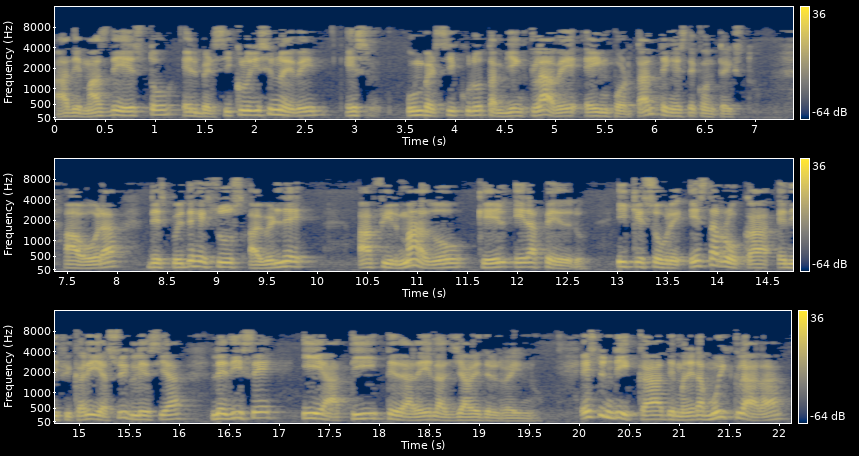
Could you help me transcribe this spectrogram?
Además de esto, el versículo 19 es un versículo también clave e importante en este contexto. Ahora, después de Jesús haberle afirmado que él era Pedro y que sobre esta roca edificaría su iglesia, le dice, y a ti te daré las llaves del reino. Esto indica de manera muy clara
